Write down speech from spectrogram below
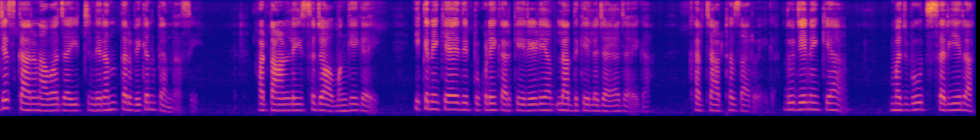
ਜਿਸ ਕਾਰਨ ਆਵਾਜਾਈ 'ਚ ਨਿਰੰਤਰ ਵਿਗਨ ਪੈਂਦਾ ਸੀ। ਹਟਾਉਣ ਲਈ ਸੁਝਾਅ ਮੰਗੇ ਗਏ। ਇੱਕ ਨੇ ਕਿਹਾ, ਇਹਦੇ ਟੁਕੜੇ ਕਰਕੇ ਰੇੜਿਆਂ ਲੱਦ ਕੇ ਲਿਜਾਇਆ ਜਾਏਗਾ। ਖਰਚਾ 8000 ਹੋਏਗਾ। ਦੂਜੇ ਨੇ ਕਿਹਾ, ਮਜ਼ਬੂਤ ਸਰੀਏ ਰੱਖ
